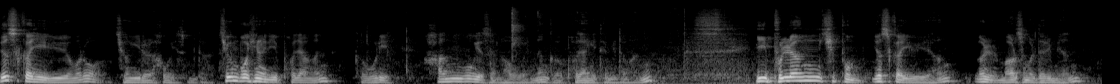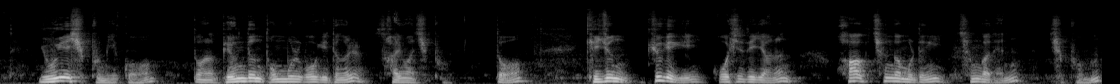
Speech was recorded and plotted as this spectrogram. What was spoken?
여섯 가지 유형으로 정의를 하고 있습니다. 지금 보시는 이 포장은 그 우리 한국에서 나오고 있는 그 포장이 됩니다만 이 불량식품 여섯 가지 유형을 말씀을 드리면 유해식품이 있고 또 하나 병든 동물 고기 등을 사용한 식품 또 기준 규격이 고시되지 않은 화학 첨가물 등이 첨가된 식품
